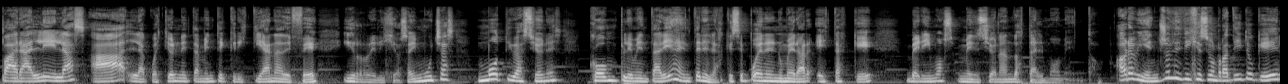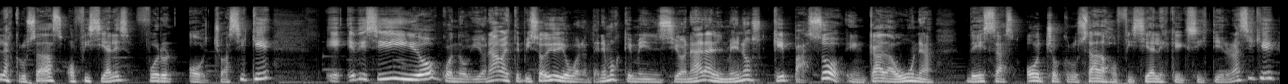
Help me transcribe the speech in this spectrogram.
paralelas a la cuestión netamente cristiana de fe y religiosa. Hay muchas motivaciones complementarias entre las que se pueden enumerar estas que venimos mencionando hasta el momento. Ahora bien, yo les dije hace un ratito que las cruzadas oficiales fueron ocho, así que eh, he decidido, cuando guionaba este episodio, digo, bueno, tenemos que mencionar al menos qué pasó en cada una de esas ocho cruzadas oficiales que existieron. Así que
